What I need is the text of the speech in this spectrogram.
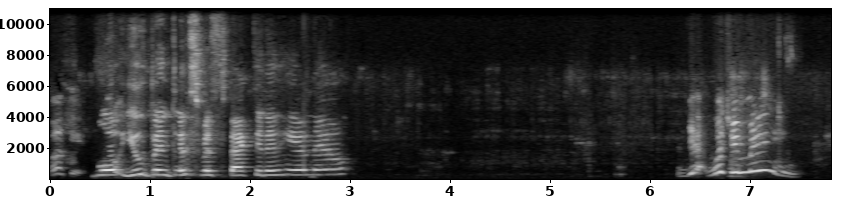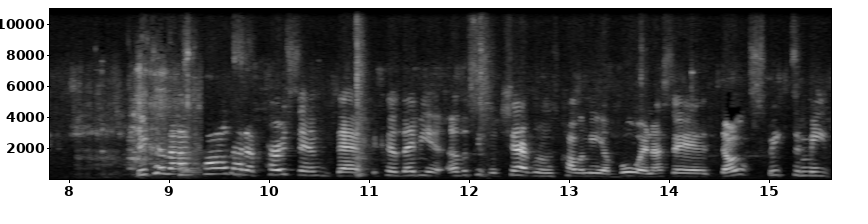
fuck it. Well, you've been disrespected in here now. Yeah, what you mean? Because I called out a person that because they be in other people's chat rooms calling me a boy, and I said, "Don't speak to me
